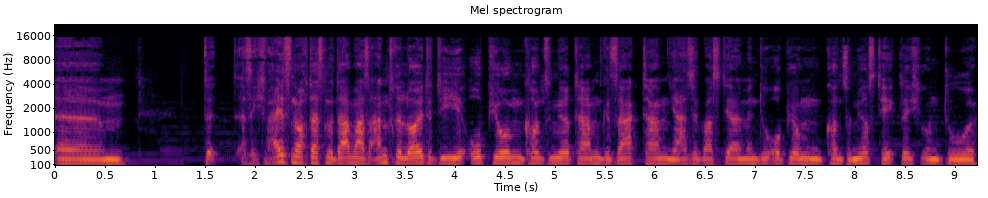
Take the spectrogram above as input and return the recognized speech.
Ähm, also ich weiß noch, dass mir damals andere Leute, die Opium konsumiert haben, gesagt haben, ja Sebastian, wenn du Opium konsumierst täglich und du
